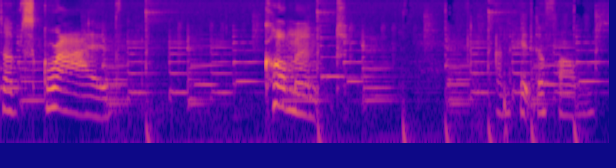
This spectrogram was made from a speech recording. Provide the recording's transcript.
Subscribe, comment, and hit the thumbs.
